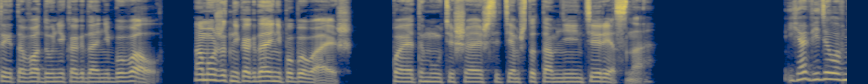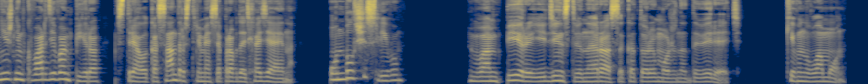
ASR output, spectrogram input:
Ты-то в аду никогда не бывал. А может, никогда и не побываешь. Поэтому утешаешься тем, что там неинтересно. «Я видела в Нижнем Кварде вампира», — встряла Кассандра, стремясь оправдать хозяина. «Он был счастливым». «Вампиры — единственная раса, которой можно доверять», — кивнул Амон.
